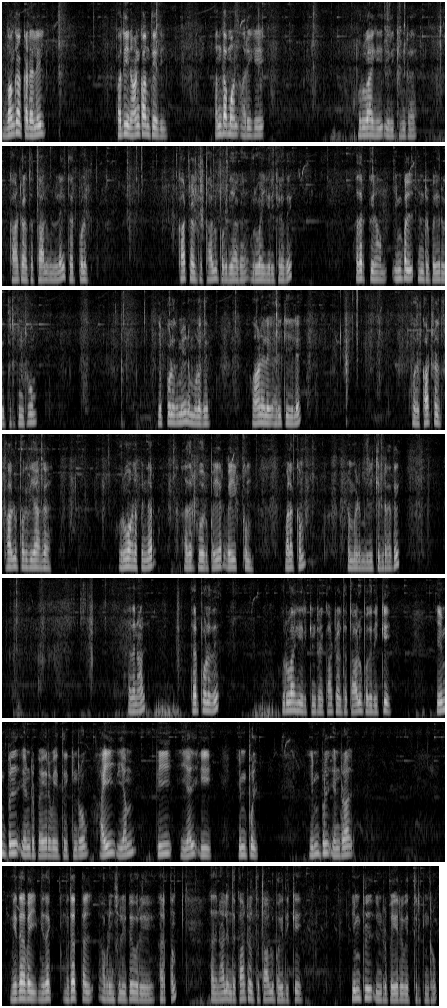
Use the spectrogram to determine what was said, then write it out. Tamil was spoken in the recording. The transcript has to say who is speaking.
Speaker 1: வங்கக்கடலில் பதினான்காம் தேதி அந்தமான் அருகே உருவாகி இருக்கின்ற காற்றழுத்த தாழ்வு நிலை தற்பொழுது காற்றழுத்த தாழ்வு பகுதியாக உருவாகி இருக்கிறது. அதற்கு நாம் இம்பல் என்று பெயர் வைத்திருக்கின்றோம். எப்பொழுதுமே நம்மளது வானிலை அறிக்கையிலே ஒரு காற்றழுத்த தாழ்வு பகுதியாக உருவான பின்னர் அதற்கு ஒரு பெயர் வைக்கும் வழக்கம் நம்மிடம் இருக்கின்றது. அதனால் தற்பொழுது உருவாகி இருக்கின்ற காற்றழுத்த தாழ்வு பகுதிக்கு இம்பிள் என்று பெயர் வைத்திருக்கின்றோம். ஐஎம்பிஎல்இ இம்புல் இம்புல் என்றால் மிதவை மிதக் மிதத்தல் அப்படின்னு சொல்லிட்டு ஒரு அர்த்தம். அதனால் இந்த காற்றழுத்த தாழ்வு பகுதிக்கு இம்பிள் என்று பெயர் வைத்திருக்கின்றோம்.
